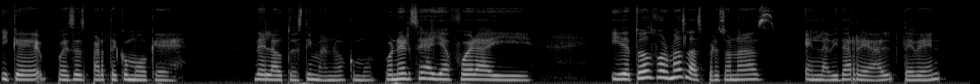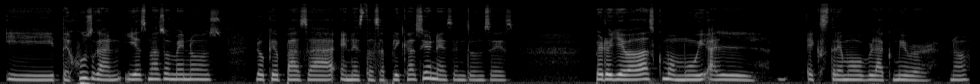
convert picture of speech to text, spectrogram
y que pues es parte como que de la autoestima, ¿no? Como ponerse allá afuera y, y de todas formas las personas en la vida real te ven y te juzgan y es más o menos lo que pasa en estas aplicaciones, entonces, pero llevadas como muy al extremo Black Mirror, ¿no?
